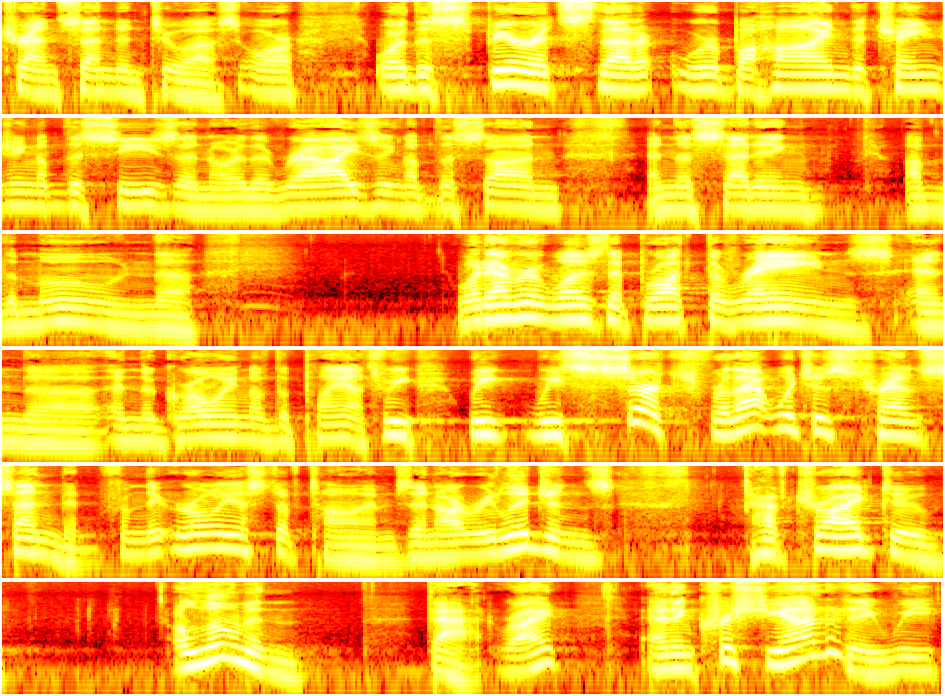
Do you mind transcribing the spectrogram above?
transcendent to us, or, or the spirits that were behind the changing of the season, or the rising of the sun and the setting of the moon, the, whatever it was that brought the rains and the, and the growing of the plants. We, we, we search for that which is transcendent from the earliest of times, and our religions have tried to illumine that, right? And in Christianity, we,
